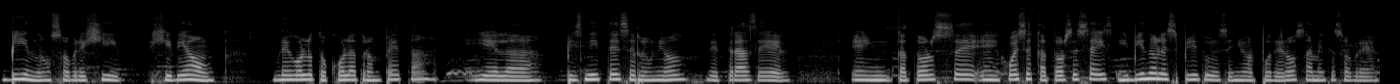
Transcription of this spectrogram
vino sobre Gideón. Luego lo tocó la trompeta y el pisnite se reunió detrás de él. En, 14, en jueces 14:6, y vino el Espíritu del Señor poderosamente sobre él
